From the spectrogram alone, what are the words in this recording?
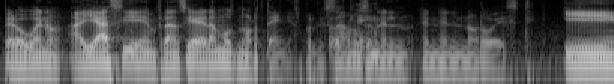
pero bueno, allá sí en Francia éramos norteños, porque estábamos en, el, en el noroeste. Y,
